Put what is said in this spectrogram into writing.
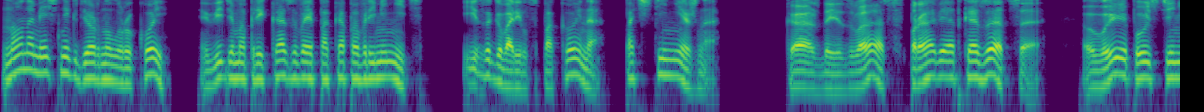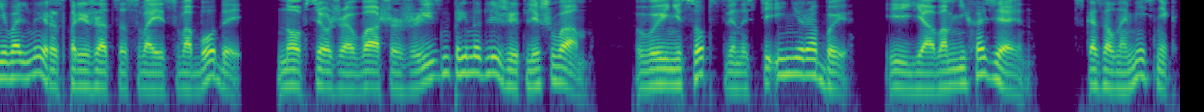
Но наместник дернул рукой, видимо, приказывая пока повременить, и заговорил спокойно, почти нежно. «Каждый из вас вправе отказаться. Вы пусть и не вольны распоряжаться своей свободой, но все же ваша жизнь принадлежит лишь вам. Вы не собственности и не рабы, и я вам не хозяин», — сказал наместник,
